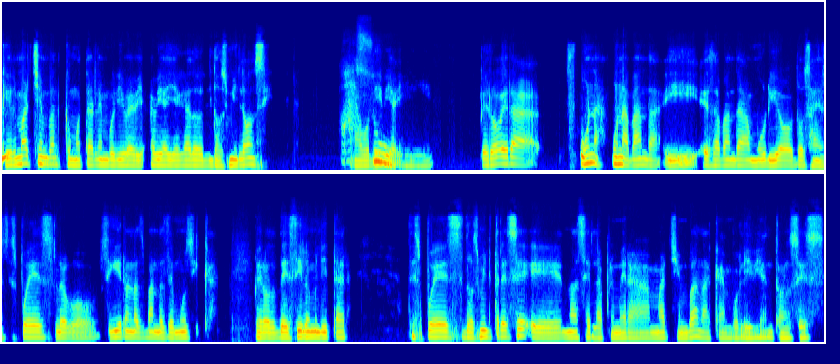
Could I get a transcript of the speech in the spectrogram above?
que el marching band como tal en Bolivia había, llegado en 2011 a Bolivia, y, pero era una, una banda y esa banda murió dos años después, luego siguieron las bandas de música, pero de estilo militar. Después, 2013, eh, nace la primera marching band acá en Bolivia, entonces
